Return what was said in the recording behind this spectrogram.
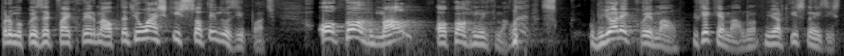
para uma coisa que vai correr mal. Portanto, eu acho que isto só tem duas hipóteses. Ou corre mal, ou corre muito mal. O melhor é correr mal. E o que é que é mal? Melhor que isso não existe.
